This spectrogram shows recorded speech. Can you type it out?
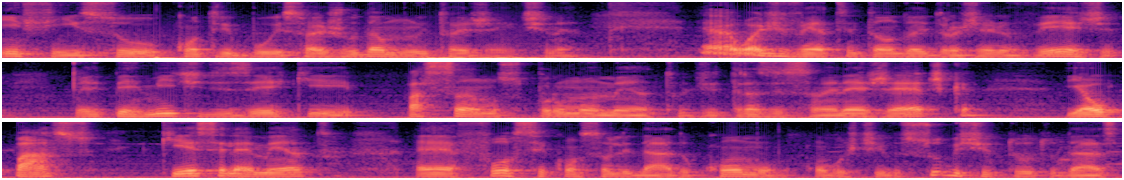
Enfim, isso contribui, isso ajuda muito a gente, né? É o advento então do hidrogênio verde, ele permite dizer que passamos por um momento de transição energética e ao passo que esse elemento é, fosse consolidado como combustível substituto das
